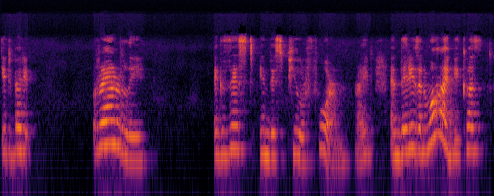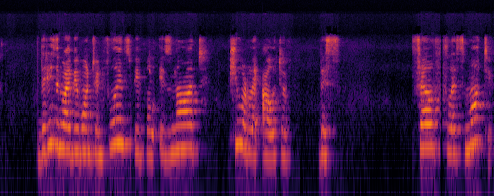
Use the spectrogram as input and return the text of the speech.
it very rarely exists in this pure form, right? And the reason why, because the reason why we want to influence people is not purely out of this selfless motive.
